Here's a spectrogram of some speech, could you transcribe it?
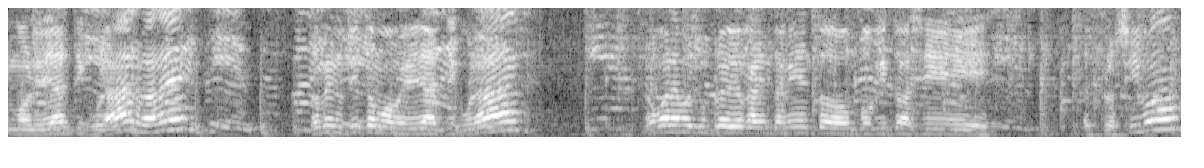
movilidad articular, ¿vale? Dos minutitos movilidad articular, luego haremos un previo calentamiento un poquito así explosivo,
